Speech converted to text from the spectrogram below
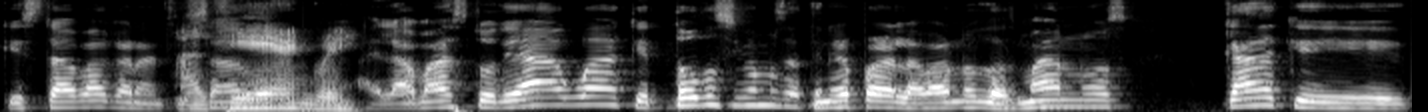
que estaba garantizado Al 100, güey. el abasto de agua, que todos íbamos a tener para lavarnos las manos, cada que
